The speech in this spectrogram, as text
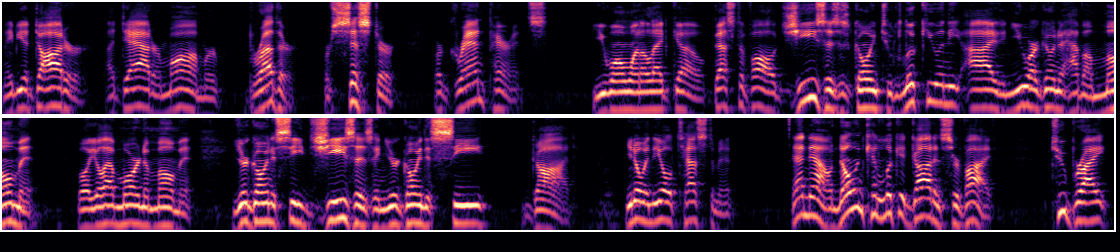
maybe a daughter, a dad or mom or brother or sister or grandparents. You won't want to let go. Best of all, Jesus is going to look you in the eyes and you are going to have a moment. Well, you'll have more in a moment. You're going to see Jesus and you're going to see God. You know, in the Old Testament, and now, no one can look at God and survive. Too bright,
